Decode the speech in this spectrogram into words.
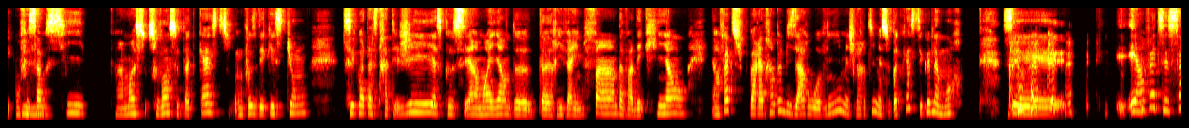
et qu'on fait ça mmh. aussi. Enfin, moi, souvent, ce podcast, on pose des questions c'est quoi ta stratégie? Est-ce que c'est un moyen d'arriver à une fin, d'avoir des clients? Et en fait, je peux paraître un peu bizarre ou ovni, mais je leur dis, mais ce podcast, c'est que de l'amour. C'est et en fait, c'est ça.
